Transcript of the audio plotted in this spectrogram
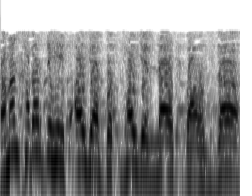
و من خبر دهید آیا بتهای لات و عزا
